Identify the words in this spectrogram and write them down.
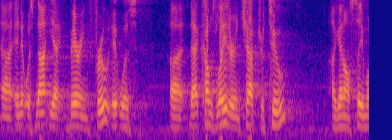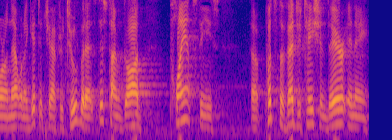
Uh, and it was not yet bearing fruit. It was uh, that comes later in chapter two. Again, I'll say more on that when I get to chapter two. But at this time, God plants these, uh, puts the vegetation there in a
